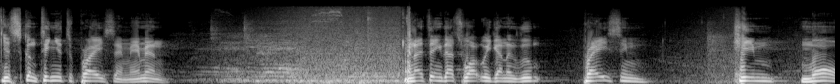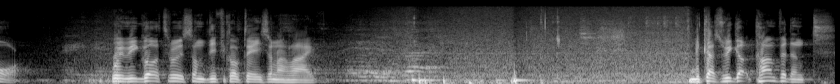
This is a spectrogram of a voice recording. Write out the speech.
just continue to praise Him. Amen. And I think that's what we're going to do praise Him, Him more when we go through some difficulties in our life. Because we got confident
